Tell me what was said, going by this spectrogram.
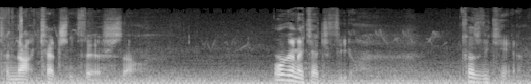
to not catch some fish, so we're gonna catch a few because we can.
